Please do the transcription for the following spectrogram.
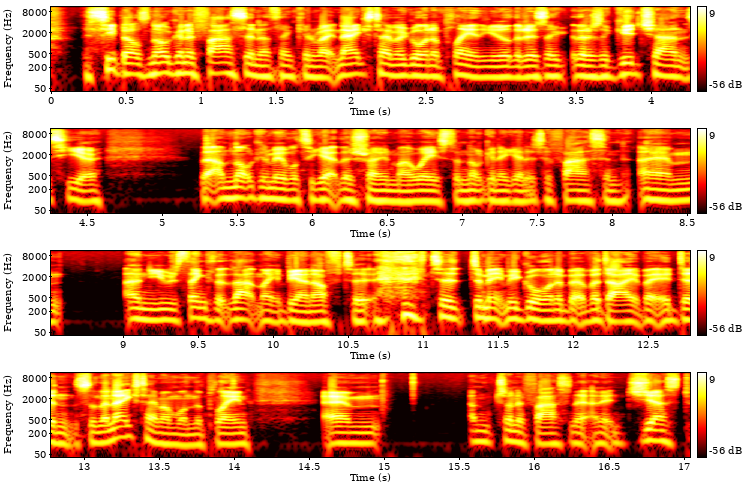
the seatbelt's not going to fasten. I'm thinking, right, next time I go on a plane, you know, there is a there's a good chance here that I'm not going to be able to get this round my waist. I'm not going to get it to fasten. Um, and you would think that that might be enough to, to to make me go on a bit of a diet, but it didn't. So the next time I'm on the plane, um, I'm trying to fasten it and it just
